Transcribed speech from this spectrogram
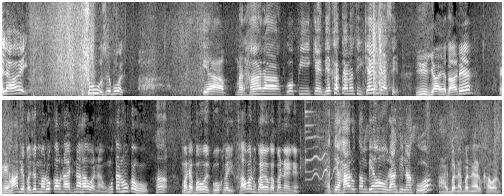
એટલે ઓય શું છે બોલ યા માર હારા ગોપી ક્યાંય દેખાતા નથી ક્યાંય ગયા છે ઈ ગયા હે દાડે એની હાંજે ભજનમાં રોકાવાના આજ ના આવવાના હું તને શું કહું? હા. મને બહુ જ ભૂખ લાગી. ખાવાનું ખાયો કા બનાવીને? હા તે હારું તમે બેહો હું રાંધી નાખું હો. હાલ બનાય બનાય હાલ ખાવાનું.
